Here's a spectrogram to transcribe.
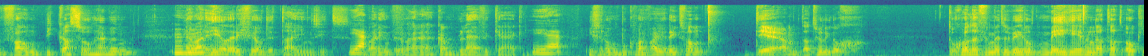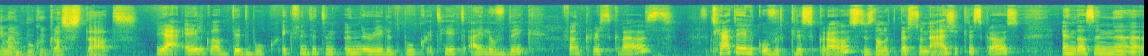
van Picasso hebben en waar heel erg veel detail in zit. Mhm. Ja. Waarin, waarin je kan blijven kijken. Ja, Is er nog een boek waarvan je denkt van... Damn, dat wil ik nog toch wel even met de wereld meegeven dat dat ook in mijn boekenkast staat. Ja, eigenlijk wel dit boek. Ik vind het een underrated boek. Het heet I Love Dick van Chris Kraus. Het gaat eigenlijk over Chris Kraus, dus dan het personage Chris Kraus. En dat is een, eh,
